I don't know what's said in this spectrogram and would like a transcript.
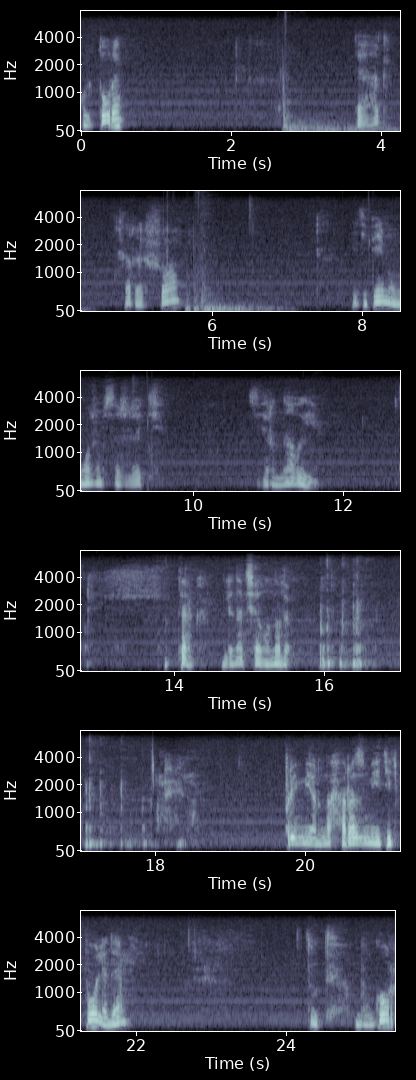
культуры. Так, хорошо. И теперь мы можем сажать зерновые. Так, для начала надо примерно разметить поле, да? Тут бугор.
